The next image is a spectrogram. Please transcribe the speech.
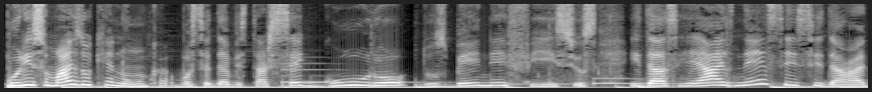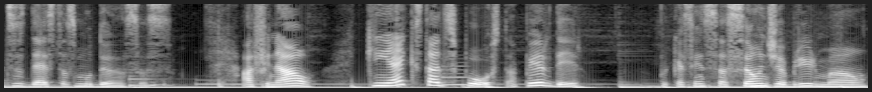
Por isso, mais do que nunca, você deve estar seguro dos benefícios e das reais necessidades destas mudanças. Afinal, quem é que está disposto a perder? Porque a sensação de abrir mão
